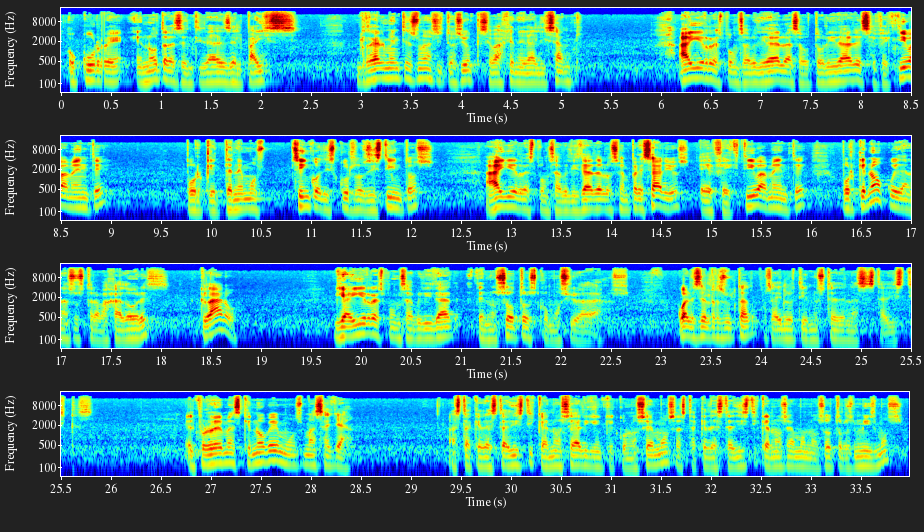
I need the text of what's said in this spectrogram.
ocurre en otras entidades del país. Realmente es una situación que se va generalizando. Hay irresponsabilidad de las autoridades, efectivamente, porque tenemos cinco discursos distintos. Hay irresponsabilidad de los empresarios, efectivamente, porque no cuidan a sus trabajadores, claro. Y hay irresponsabilidad de nosotros como ciudadanos. ¿Cuál es el resultado? Pues ahí lo tiene usted en las estadísticas. El problema es que no vemos más allá. Hasta que la estadística no sea alguien que conocemos, hasta que la estadística no seamos nosotros mismos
